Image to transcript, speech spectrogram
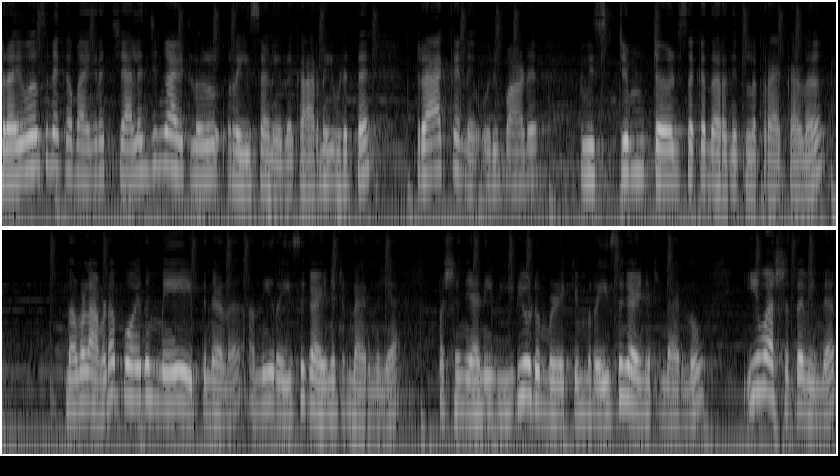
ഡ്രൈവേഴ്സിനൊക്കെ ഭയങ്കര ചലഞ്ചിങ് ആയിട്ടുള്ളൊരു ഇത്. കാരണം ഇവിടുത്തെ ട്രാക്ക് തന്നെ ഒരുപാട് ട്വിസ്റ്റും ടേൺസൊക്കെ നിറഞ്ഞിട്ടുള്ള ട്രാക്കാണ് നമ്മൾ അവിടെ പോയത് മെയ് എയ്ത്തിനാണ് അന്ന് ഈ റേസ് കഴിഞ്ഞിട്ടുണ്ടായിരുന്നില്ല. പക്ഷേ ഞാൻ ഈ വീഡിയോ ഇടുമ്പോഴേക്കും റേസ് കഴിഞ്ഞിട്ടുണ്ടായിരുന്നു. ഈ വർഷത്തെ വിന്നർ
